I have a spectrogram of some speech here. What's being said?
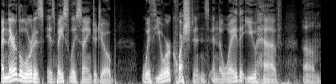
And there the Lord is, is basically saying to Job, with your questions and the way that you have um,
